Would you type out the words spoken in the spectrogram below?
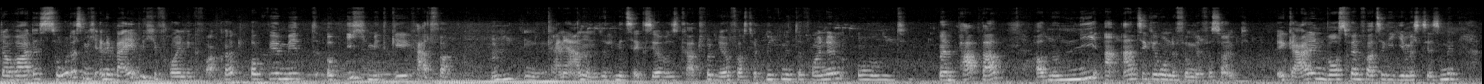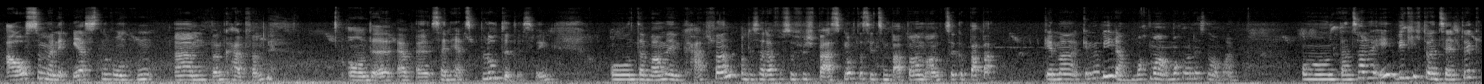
Da war das so, dass mich eine weibliche Freundin gefragt hat, ob, wir mit, ob ich mitgehe Kart fahren. Und Keine Ahnung, natürlich mit sechs Jahren was ist Kartfahren, ja, fast halt mit mit der Freundin. Und mein Papa hat noch nie eine einzige Runde von mir versäumt. Egal in was für ein Fahrzeug ich jemals gesessen bin, außer meine ersten Runden ähm, beim Kartfahren. Und äh, äh, sein Herz blutet deswegen. Und dann waren wir im Kartfahren und es hat einfach so viel Spaß gemacht, dass ich zum Papa am Abend gesagt habe, Papa, gehen wir, gehen wir wieder, machen wir, machen wir das nochmal. Und dann sind wir eh wirklich da in Zeltweg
